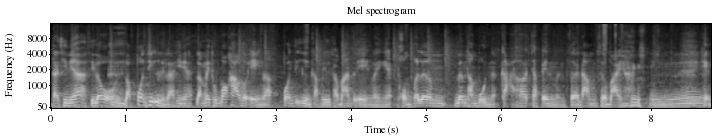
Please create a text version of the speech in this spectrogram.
แต่ทีเนี้ยซิโร่เราปล้นที่อื่นแล้วทีเนี้ยเราไม่ทุบหม้อข้าวตัวเองแล้วปล้นที่อื่นกลับมาอยู่แถวบ้านตัวเองอะไรเงี้ยผมก็เริ่มเริ่มทำบุญอะกะว่าจะเป็นเหมือนเสือดำเสือใบ เห็น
